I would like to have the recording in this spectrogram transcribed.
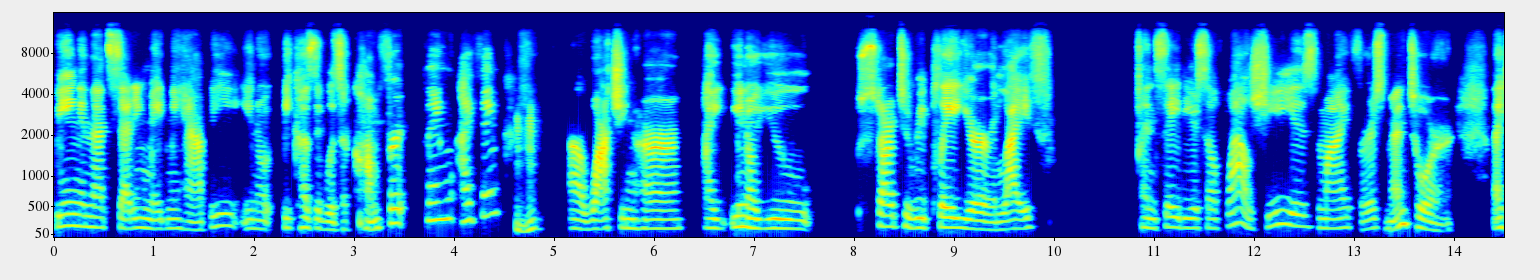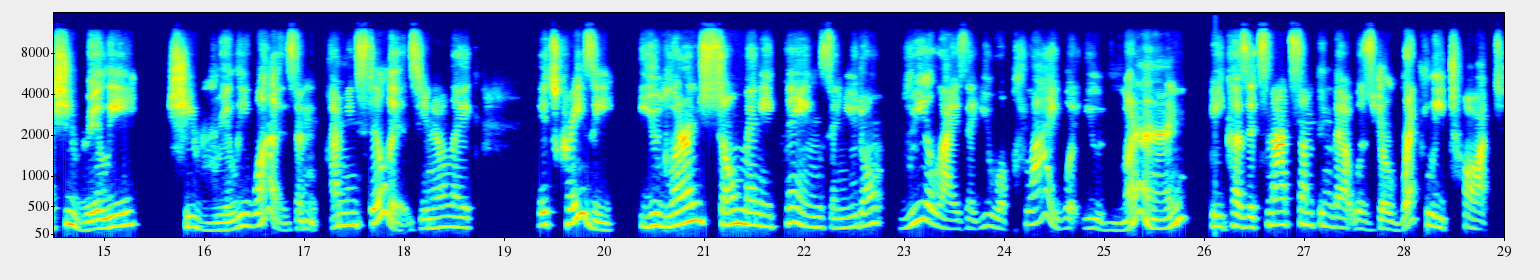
being in that setting made me happy, you know, because it was a comfort thing, I think. Mm-hmm. Uh, watching her, I, you know, you start to replay your life and say to yourself, wow, she is my first mentor. Like she really, she really was. And I mean, still is, you know, like it's crazy. You learn so many things and you don't realize that you apply what you learn because it's not something that was directly taught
